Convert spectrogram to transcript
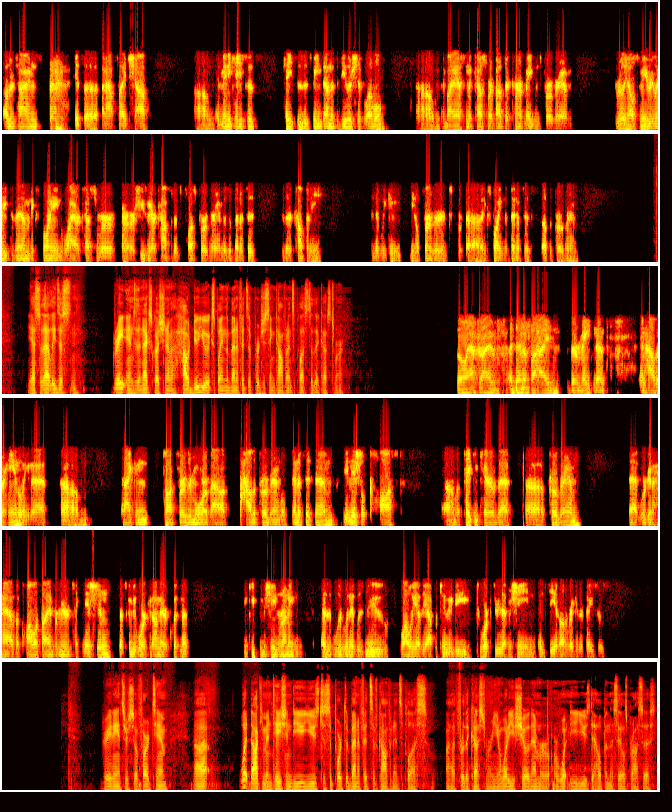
Other times, it's a, an outside shop. Um, in many cases, cases it's being done at the dealership level. Um, and by asking the customer about their current maintenance program, it really helps me relate to them and explain why our customer, or excuse me, our Confidence Plus program is a benefit to their company. And then we can, you know, further uh, explain the benefits of the program. Yeah, so that leads us great into the next question of how do you explain the benefits of purchasing Confidence Plus to the customer? So after I've identified their maintenance and how they're handling that, um, I can talk further more about how the program will benefit them, the initial cost um, of taking care of that uh, program, that we're going to have a qualified Vermeer technician that's going to be working on their equipment and keep the machine running as it would when it was new while we have the opportunity to work through that machine and see it on a regular basis. Great answer so far, Tim. Uh, what documentation do you use to support the benefits of Confidence Plus uh, for the customer? You know, what do you show them, or, or what do you use to help in the sales process?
